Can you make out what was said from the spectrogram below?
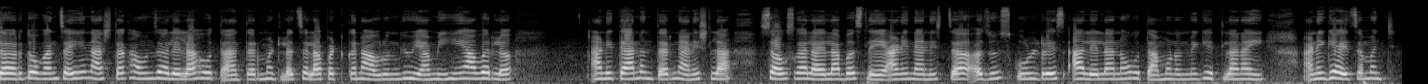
तर दोघांचाही नाश्ता खाऊन झालेला होता. तर म्हटलं चला पटकन आवरून घेऊया. मीही आवरलं. आणि त्यानंतर ज्ञानेशला सॉक्स घालायला बसले. आणि ज्ञानेशचा अजून स्कूल ड्रेस आलेला नव्हता म्हणून मी घेतला नाही. आणि घ्यायचं म्हणजे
